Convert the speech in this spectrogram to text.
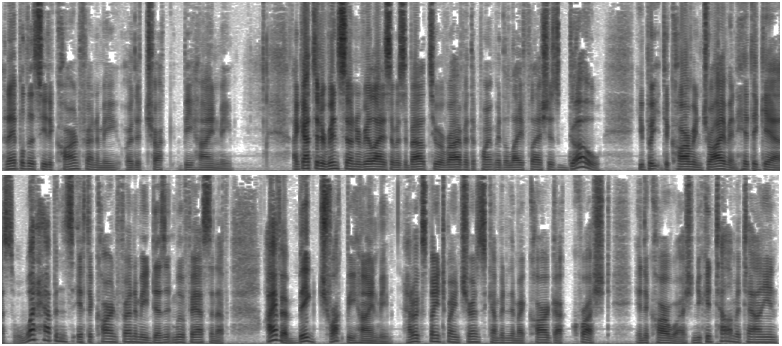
unable to see the car in front of me or the truck behind me. I got to the rinse zone and realized I was about to arrive at the point where the light flashes go. You put the car in drive and hit the gas. What happens if the car in front of me doesn't move fast enough? I have a big truck behind me. How to explain to my insurance company that my car got crushed in the car wash? And you can tell I'm Italian.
